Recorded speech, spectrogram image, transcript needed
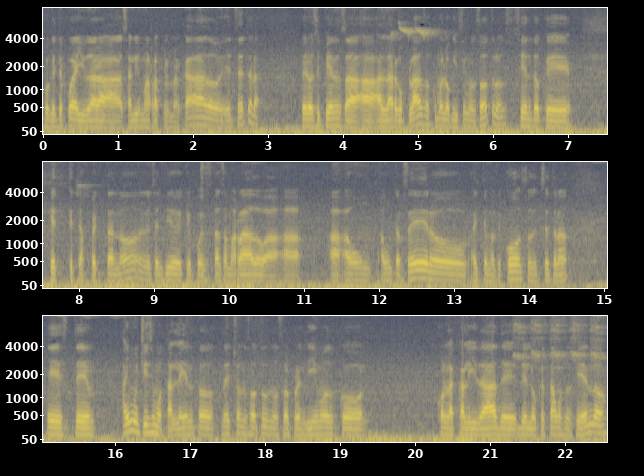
porque te puede ayudar a salir más rápido al mercado, etcétera. Pero si piensas a, largo plazo, como lo que hicimos nosotros, siento que, que, te afecta, ¿no? En el sentido de que pues estás amarrado a, a, un, a un, tercero, hay temas de costos, etcétera. Este, hay muchísimo talento. De hecho, nosotros nos sorprendimos con, con la calidad de, de, lo que estamos haciendo,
